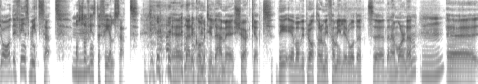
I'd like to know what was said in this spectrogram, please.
Ja, det finns mitt sätt och så Mm. finns det fel sätt eh, när det kommer till det här med köket. Det är vad vi pratar om i familjerådet eh, den här morgonen. Mm. Eh,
